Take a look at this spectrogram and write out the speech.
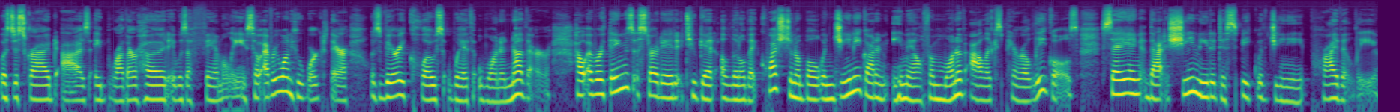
was described as a brotherhood, it was a family. So everyone who worked there was very close with one another. However, things started to get a little bit questionable when Jeannie got an email from one of Alec's paralegals saying that she needed to speak with Jeannie privately.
